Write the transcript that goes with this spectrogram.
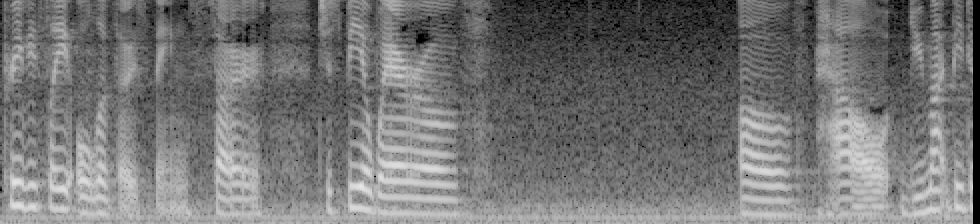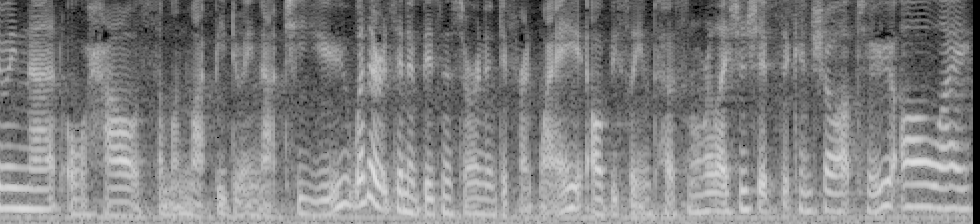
previously all of those things so just be aware of of how you might be doing that or how someone might be doing that to you whether it's in a business or in a different way obviously in personal relationships it can show up too oh i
